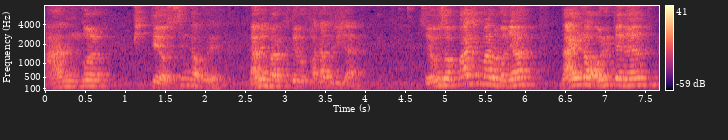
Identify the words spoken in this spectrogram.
아는 걸 빗대어서 생각을 해. 남의 말을 그대로 받아들이지 않아. 그래서 여기서 빠진 말은 뭐냐? 나이가 어릴 때는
